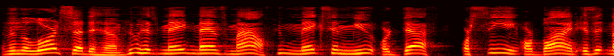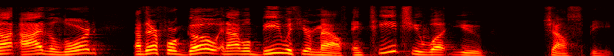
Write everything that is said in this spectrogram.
And then the Lord said to him, Who has made man's mouth? Who makes him mute or deaf or seeing or blind? Is it not I, the Lord? Now therefore go, and I will be with your mouth and teach you what you shall speak.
